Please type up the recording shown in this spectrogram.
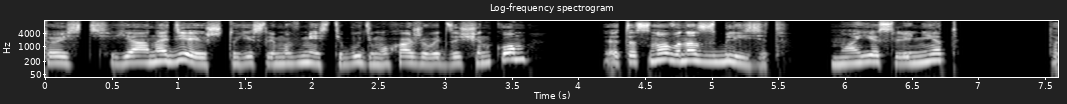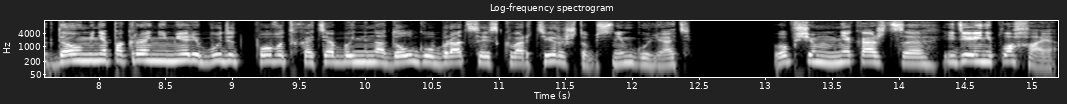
то есть я надеюсь, что если мы вместе будем ухаживать за щенком, это снова нас сблизит. Ну а если нет, тогда у меня, по крайней мере, будет повод хотя бы ненадолго убраться из квартиры, чтобы с ним гулять. В общем, мне кажется, идея неплохая».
